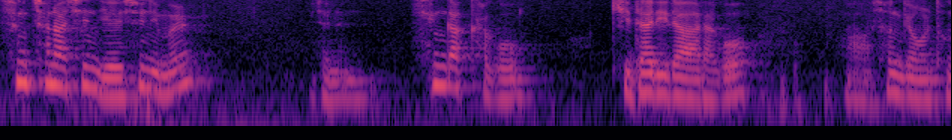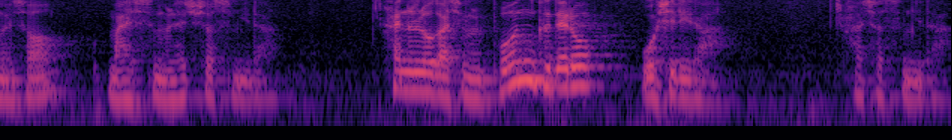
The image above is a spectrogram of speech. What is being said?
승천하신 예수님을 이제는 생각하고 기다리라라고 어, 성경을 통해서 말씀을 해주셨습니다. 하늘로 가심을 본 그대로 오시리라 하셨습니다.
